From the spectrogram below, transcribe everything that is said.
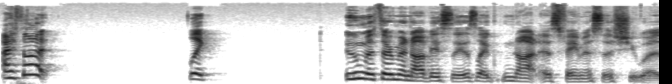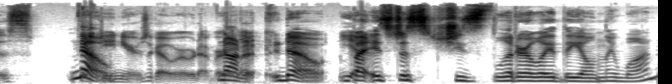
I thought like Uma Thurman obviously is like not as famous as she was No. 15 years ago or whatever. Not like, no, yeah. but it's just she's literally the only one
